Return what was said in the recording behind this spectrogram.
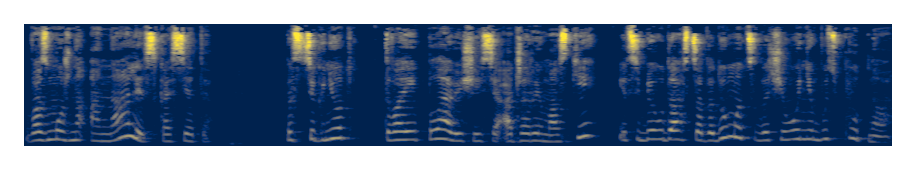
Возможно, анализ кассеты подстегнет твои плавящиеся от жары мозги, и тебе удастся додуматься до чего-нибудь путного.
